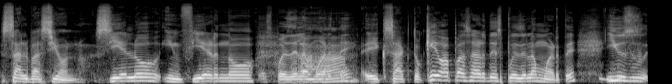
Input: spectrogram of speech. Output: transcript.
salvación, cielo, infierno. Después de la muerte. Exacto. ¿Qué va a pasar después de la muerte? Y us-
